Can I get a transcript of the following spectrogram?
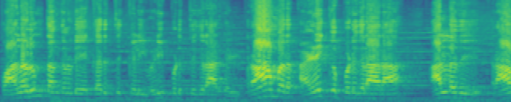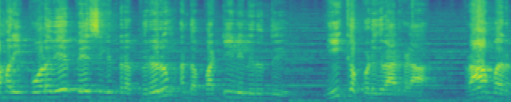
பலரும் தங்களுடைய கருத்துக்களை வெளிப்படுத்துகிறார்கள். ராமர் அழைக்கப்படுகிறாரா? அல்லது ராமரை போலவே பேசுகின்ற பிறரும் அந்த பட்டியலில் இருந்து நீக்கப்படுகிறார்களா? ராமர்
